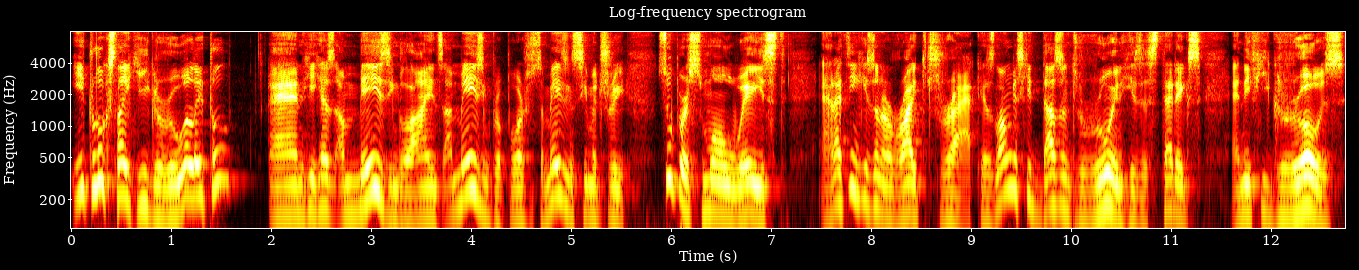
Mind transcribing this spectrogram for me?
it looks like he grew a little and he has amazing lines, amazing proportions, amazing symmetry, super small waist, and I think he's on a right track. As long as he doesn't ruin his aesthetics, and if he grows,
